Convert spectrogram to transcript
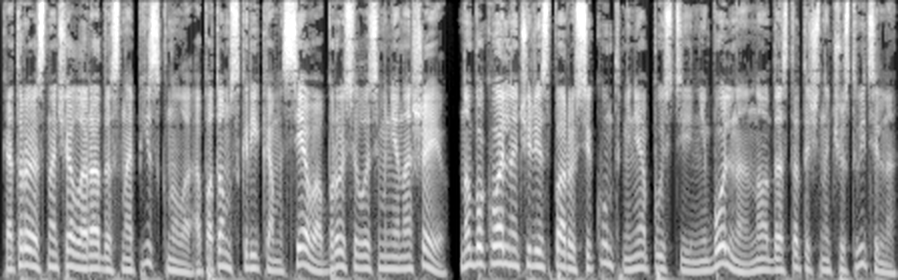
которая сначала радостно пискнула, а потом с криком «Сева!» бросилась мне на шею. Но буквально через пару секунд меня, пусть и не больно, но достаточно чувствительно,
